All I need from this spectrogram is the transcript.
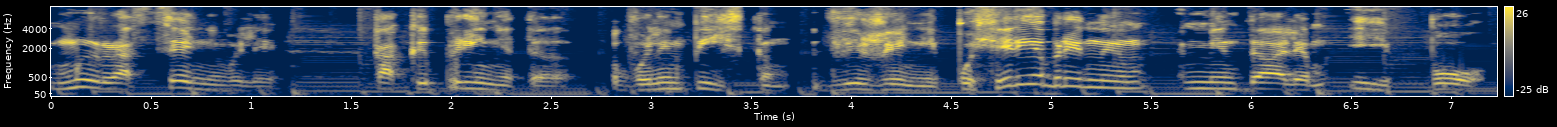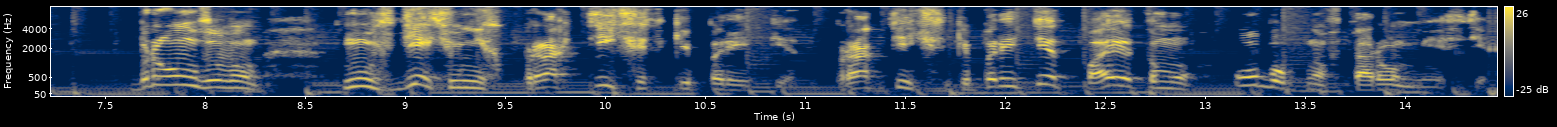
мы расценивали как и принято в олимпийском движении по серебряным медалям и по бронзовым. Ну, здесь у них практически паритет. Практически паритет, поэтому обувь на втором месте.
